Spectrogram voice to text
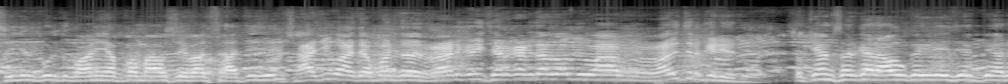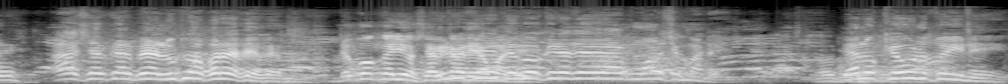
સિઝન પૂરતું પાણી આપવામાં આવશે. વાત સાચી છે? સાચી વાત અમારે તો સરકાર દ્વારા અમે વાવેતર કર્યું હતું. તો કેમ સરકાર આવું કરી રહી છે અત્યારે? આ સરકાર પેલા લૂંટવા ફરે છે દગો કર્યો સરકારે દગો કર્યો છે માણસ માટે. પેલું કેવું નતું એ નહીં.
